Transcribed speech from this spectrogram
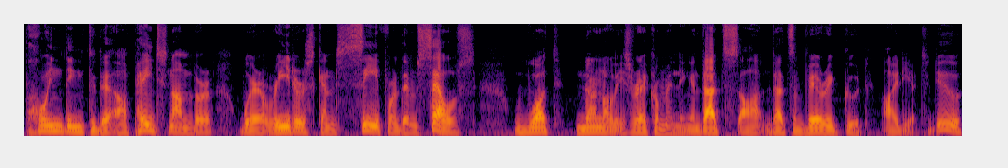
pointing to the uh, page number where readers can see for themselves what Nunnally is recommending and that's, uh, that's a very good idea to do.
